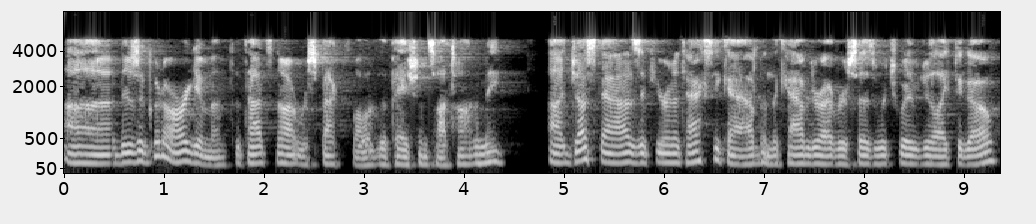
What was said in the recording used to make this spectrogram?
uh, there's a good argument that that's not respectful of the patient's autonomy. Uh, just as if you're in a taxi cab and the cab driver says, Which way would you like to go?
